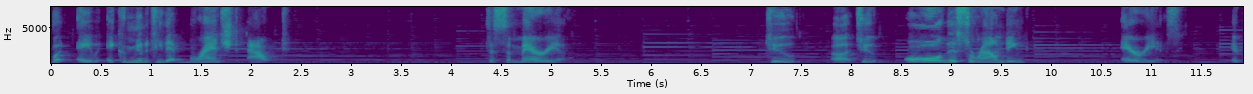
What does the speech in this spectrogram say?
but a, a community that branched out to Samaria, to, uh, to all the surrounding areas. It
